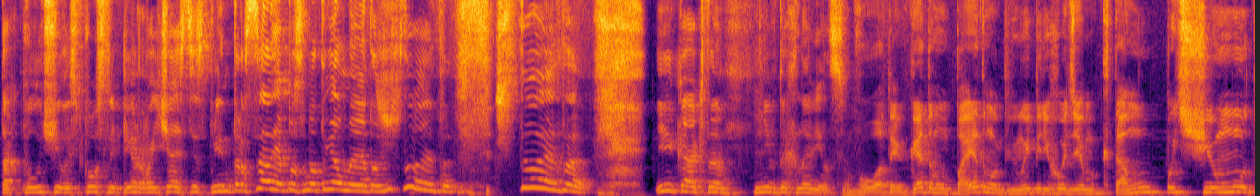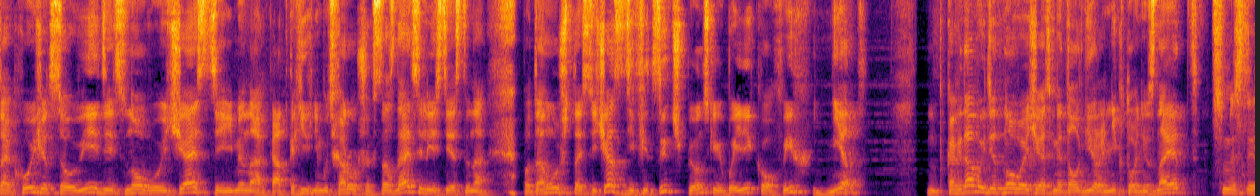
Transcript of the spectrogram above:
так получилось, после первой части Splinter Cell. Я посмотрел на это, что это? Что это? И как-то не вдохновился. Вот, и к этому, поэтому мы переходим к тому, почему так хочется увидеть новую часть, именно от каких-нибудь хороших создателей, естественно, потому что сейчас дефицит шпионских боевиков, их нет. Когда выйдет новая часть Metal Gear, никто не знает. В смысле,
